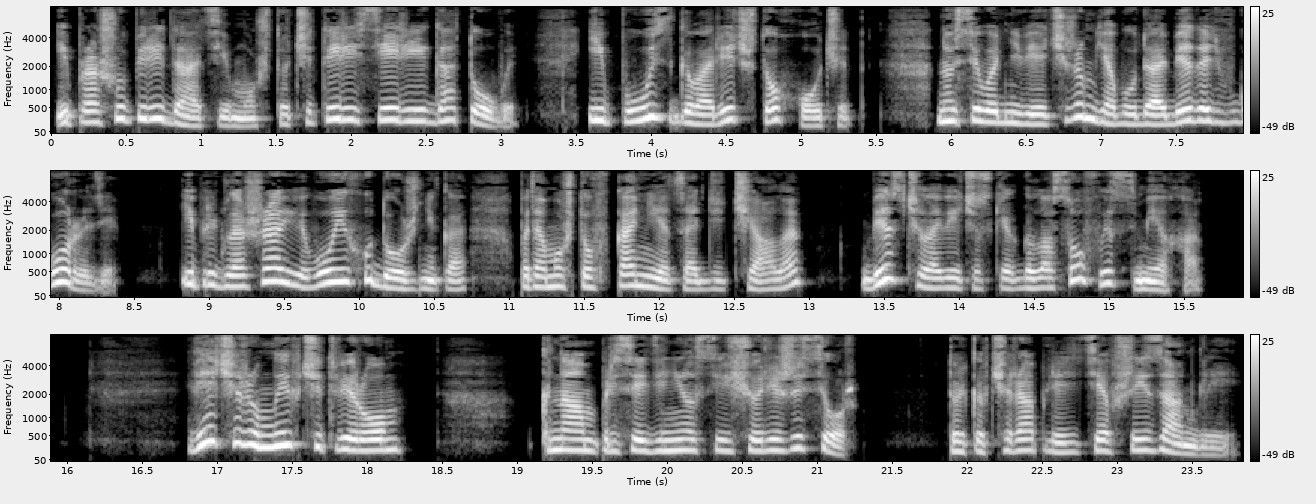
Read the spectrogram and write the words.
и прошу передать ему, что четыре серии готовы, и пусть говорит, что хочет. Но сегодня вечером я буду обедать в городе и приглашаю его и художника, потому что в конец одичала, без человеческих голосов и смеха. Вечером мы вчетвером. К нам присоединился еще режиссер, только вчера прилетевший из Англии.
